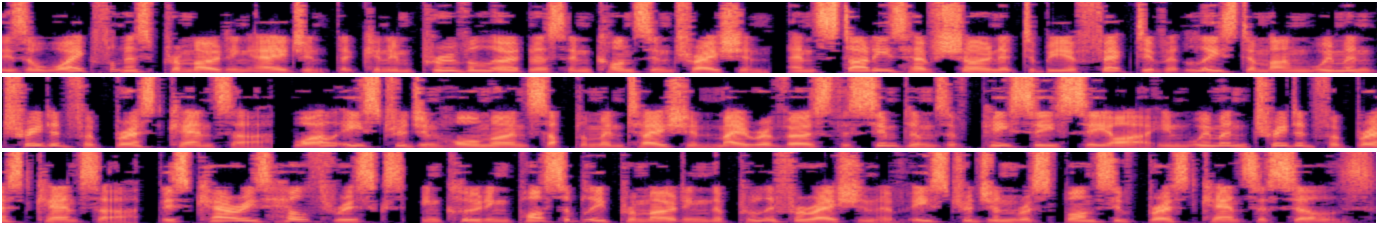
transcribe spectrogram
is a wakefulness-promoting agent that can improve alertness and concentration, and studies have shown it to be effective at least among women treated for breast cancer. While estrogen hormone supplementation may reverse the symptoms of PCCI in women treated for breast cancer, this carries health risks, including possibly promoting the proliferation of estrogen-responsive breast cancer cells.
